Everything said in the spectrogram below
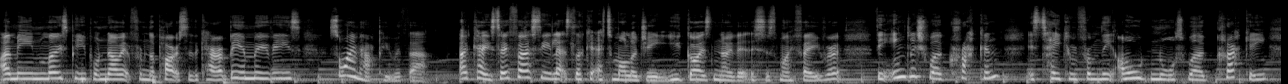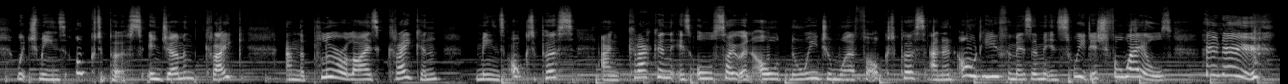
I mean, most people know it from the Pirates of the Caribbean movies, so I'm happy with that. Okay, so firstly, let's look at etymology. You guys know that this is my favourite. The English word kraken is taken from the Old Norse word kraki, which means octopus, in German krake, and the pluralised kraken means octopus, and kraken is also an old Norwegian word for octopus and an old euphemism in Swedish for whales. Who knew?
